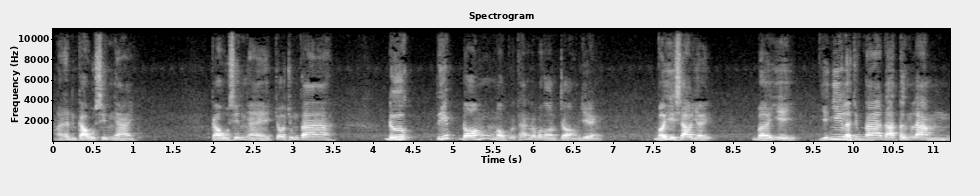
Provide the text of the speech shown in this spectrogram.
hãy nên cầu xin ngài. Cầu xin ngài cho chúng ta được tiếp đón một cái tháng Ramadan trọn vẹn. Bởi vì sao vậy? Bởi vì dĩ nhiên là chúng ta đã từng làm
